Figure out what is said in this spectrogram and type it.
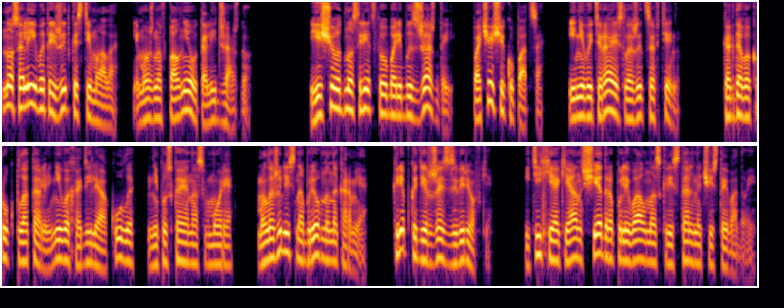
но солей в этой жидкости мало, и можно вполне утолить жажду. Еще одно средство борьбы с жаждой почаще купаться и, не вытираясь, ложиться в тень. Когда вокруг плота лениво ходили акулы, не пуская нас в море, мы ложились на бревна на корме, крепко держась за веревки, и Тихий океан щедро поливал нас кристально чистой водой.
